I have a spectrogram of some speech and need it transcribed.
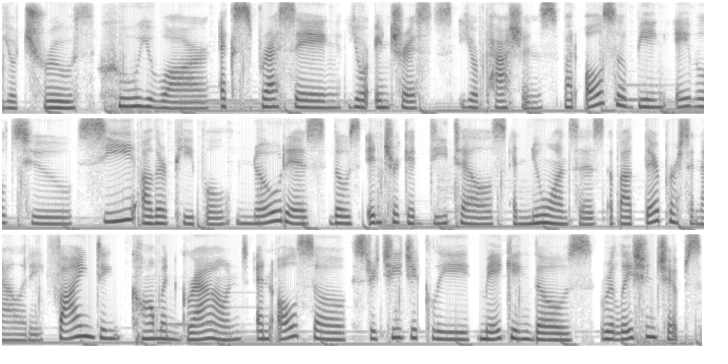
your your truth, who you are, expressing your interests, your passions, but also being able to see other people, notice those intricate details and nuances about their personality, finding common ground, and also strategically making those relationships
